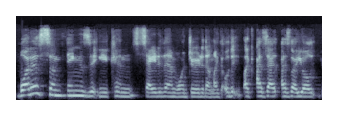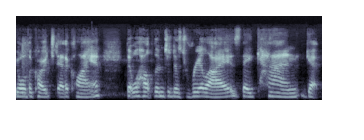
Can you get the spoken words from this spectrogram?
what are some things that you can say to them or do to them, like, or the, like as as though you're you're the coach, they're the client, that will help them to just realize they can get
